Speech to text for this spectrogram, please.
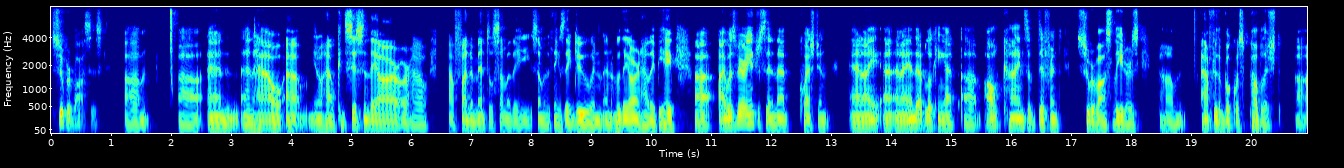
super bosses, um, uh, and and how um, you know how consistent they are or how how fundamental some of the some of the things they do and, and who they are and how they behave. Uh, I was very interested in that question, and I and I ended up looking at uh, all kinds of different superboss leaders. Um, after the book was published, uh,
